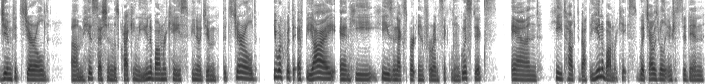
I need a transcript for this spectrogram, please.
Jim Fitzgerald. Um, his session was cracking the Unabomber case. If you know Jim Fitzgerald, he worked with the FBI, and he he's an expert in forensic linguistics. And he talked about the Unabomber case, which I was really interested in.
